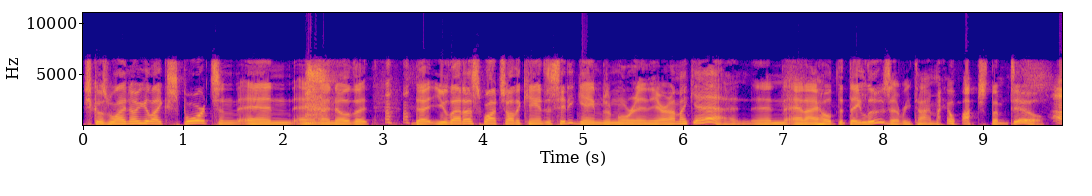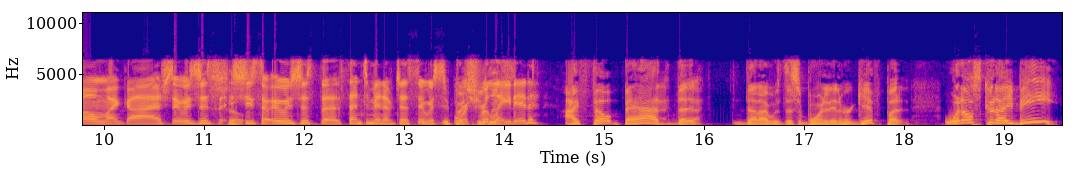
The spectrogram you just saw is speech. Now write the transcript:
She goes, "Well, I know you like sports, and and and I know that that you let us watch all the Kansas City games when we're in here." And I'm like, "Yeah," and and and I hope that they lose every time I watch them too. oh my gosh. It was just So- she so it was just the sentiment of just it was sports she was- related. I felt bad that uh-huh. that I was disappointed in her gift, but what else could I be?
